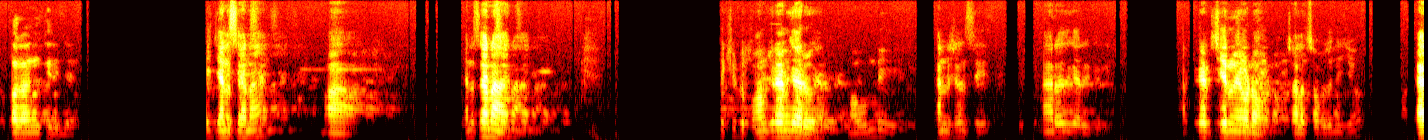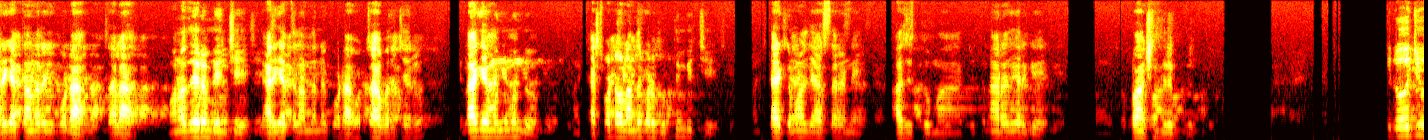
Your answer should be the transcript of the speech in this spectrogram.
శుభాకాంక్షలు తెలియజేస్తాను జనసేన. మా జనసేన అధ్యక్షుడు పవన్ కళ్యాణ్ గారు మా ఉండి కాన్స్టిట్యున్సీ నారాజు గారికి మార్కెట్ చైర్మన్ ఇవ్వడం చాలా శుభజనీయం కార్యకర్తలందరికీ కూడా చాలా మనోధైర్యం పెంచి కార్యకర్తలందరినీ కూడా ఉత్సాహపరిచారు. ఇలాగే ముందు ముందు కష్టపడ్డ వాళ్ళందరూ కూడా గుర్తింపించి మంచి కార్యక్రమాలు చేస్తారని ఆశిస్తూ మా జిత్తు నారాజు గారికి శుభాకాంక్షలు తెలుపుతున్నాను ఈరోజు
